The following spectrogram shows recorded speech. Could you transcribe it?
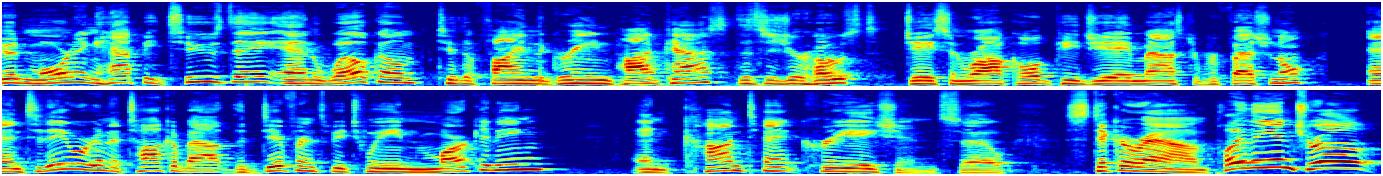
Good morning, happy Tuesday, and welcome to the Find the Green podcast. This is your host, Jason Rockhold, PGA Master Professional. And today we're going to talk about the difference between marketing and content creation. So stick around, play the intro.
